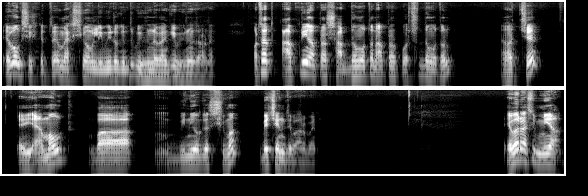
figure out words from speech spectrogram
এবং সেক্ষেত্রে ম্যাক্সিমাম লিমিটও কিন্তু বিভিন্ন ব্যাঙ্কে বিভিন্ন ধরনের। অর্থাৎ আপনি আপনার সাধ্য মতন, আপনার পছন্দ মতন, হচ্ছে এই অ্যামাউন্ট বা বিনিয়োগের সীমা বেছে নিতে পারবেন। এবার আসি মেয়াদ।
